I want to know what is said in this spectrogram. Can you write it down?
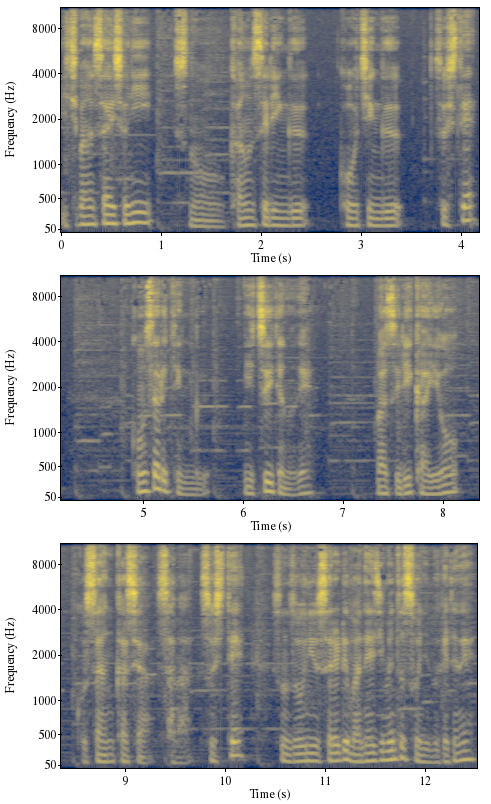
一番最初にそのカウンセリングコーチングそしてコンサルティングについてのねまず理解をご参加者様そしてその導入されるマネジメント層に向けてね、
